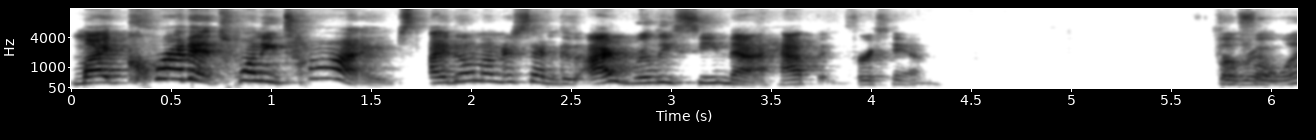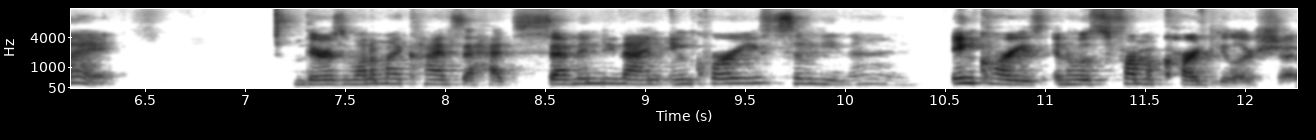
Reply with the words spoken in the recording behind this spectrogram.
my credit 20 times? I don't understand because I've really seen that happen firsthand. but for for real. what? There's one of my clients that had 79 inquiries, Seventy nine. inquiries, and it was from a car dealership.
